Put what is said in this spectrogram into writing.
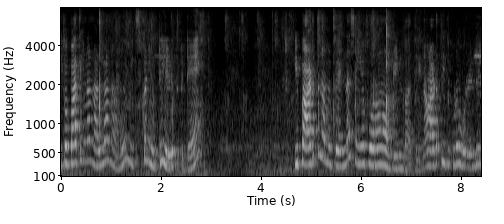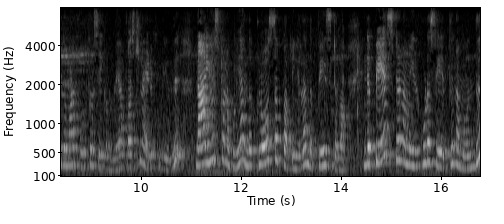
இப்போ பார்த்தீங்கன்னா நல்லா நான் மிக்ஸ் பண்ணி விட்டு எடுத்துக்கிட்டேன். இப்போ அடுத்து நம்ம இப்போ என்ன செய்ய போகிறோம் அப்படின்னு பார்த்தீங்கன்னா அடுத்து இது கூட ஒரு ரெண்டு விதமான பொருட்கள் சேர்க்கணும் இல்லையா? ஃபஸ்ட்டு நான் எடுக்கக்கூடியது நான் யூஸ் பண்ணக்கூடிய அந்த க்ளோஸ்அப் அப்படிங்கிற அந்த பேஸ்ட்டை தான். இந்த பேஸ்ட்டை நம்ம இது கூட சேர்த்து நம்ம வந்து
